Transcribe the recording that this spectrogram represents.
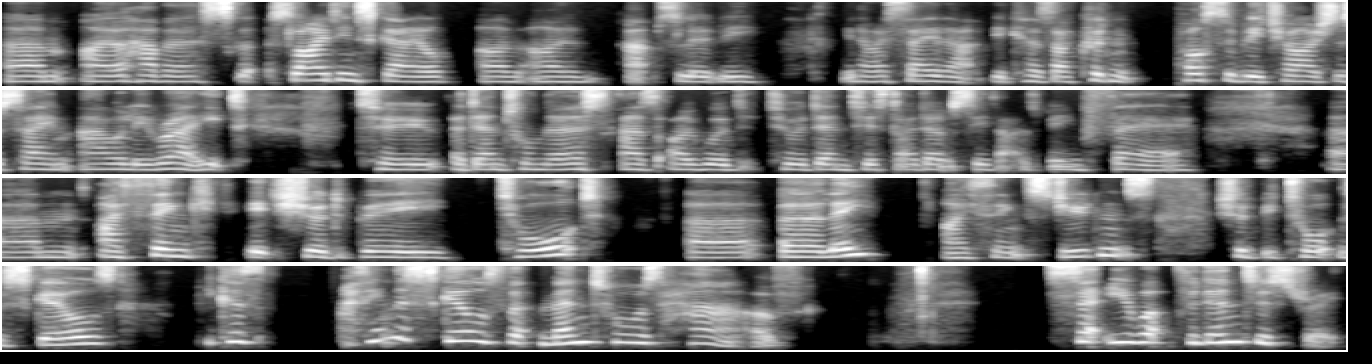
Um, I have a sliding scale. I'm, I'm absolutely you know, I say that because I couldn't possibly charge the same hourly rate to a dental nurse as I would to a dentist. I don't see that as being fair. Um, I think it should be taught uh, early. I think students should be taught the skills because I think the skills that mentors have set you up for dentistry.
